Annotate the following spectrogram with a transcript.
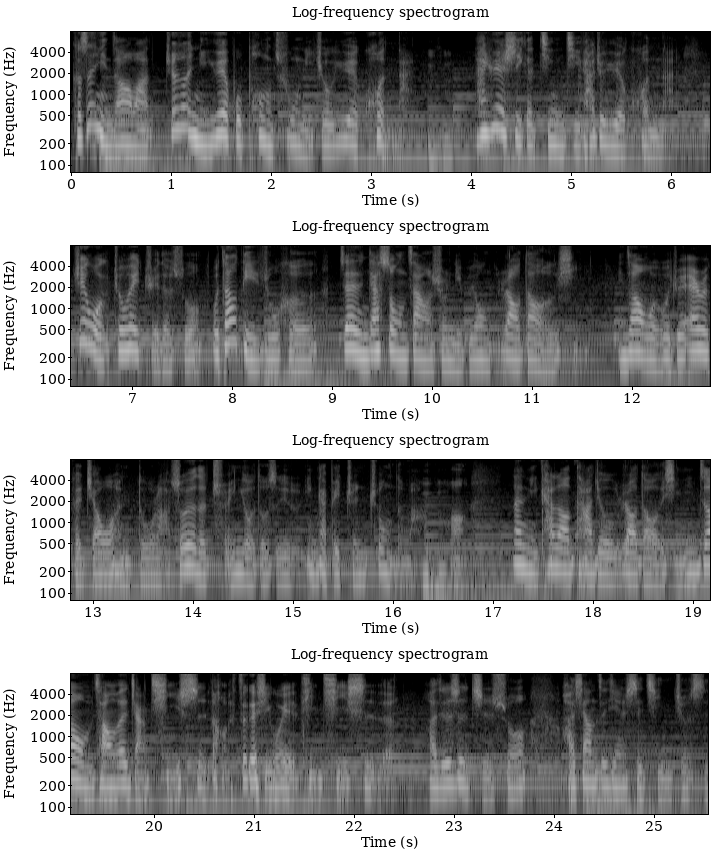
可是你知道吗？就是你越不碰触，你就越困难。它越是一个禁忌，它就越困难。所以我就会觉得说，我到底如何在人家送葬的时候，你不用绕道而行。你知道我，我觉得 Eric 教我很多啦。所有的唇友都是应该被尊重的嘛，啊，那你看到他就绕道而行。你知道我们常常在讲歧视啊，这个行为也挺歧视的，啊，就是指说好像这件事情就是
